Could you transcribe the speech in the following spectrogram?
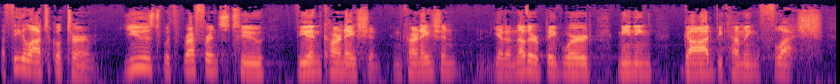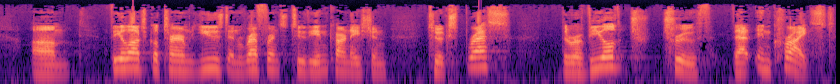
a theological term used with reference to the incarnation. Incarnation, yet another big word meaning God becoming flesh. Um, theological term used in reference to the incarnation to express the revealed tr- truth that in Christ,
